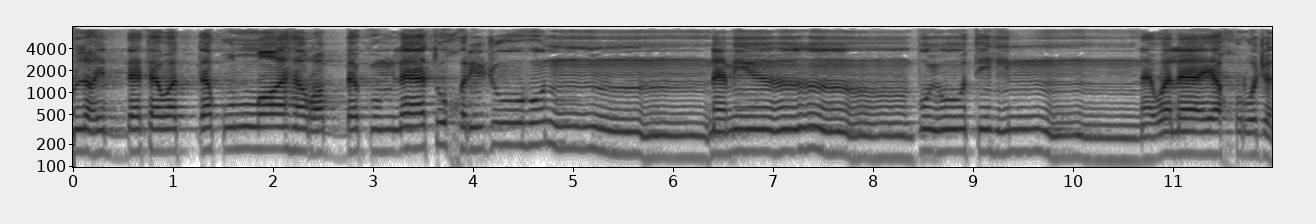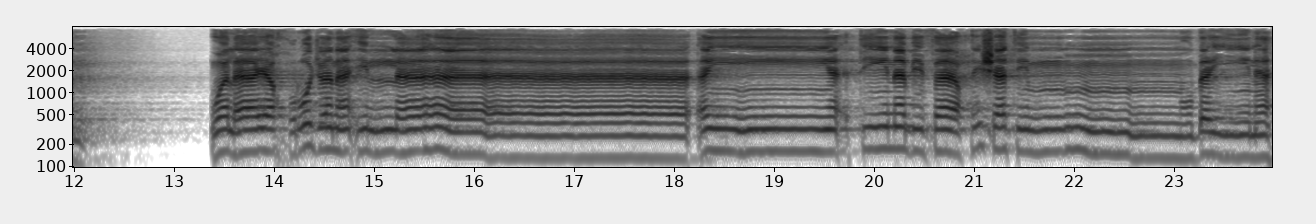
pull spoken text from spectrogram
الْعِدَّةَ وَاتَّقُوا اللَّهَ رَبَّكُمْ ۖ لَا تُخْرِجُوهُنَّ مِن بُيُوتِهِنَّ وَلَا يَخْرُجْنَ إِلَّا أَن يَأْتِينَ بِفَاحِشَةٍ مُّبَيِّنَةٍ ۚ.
